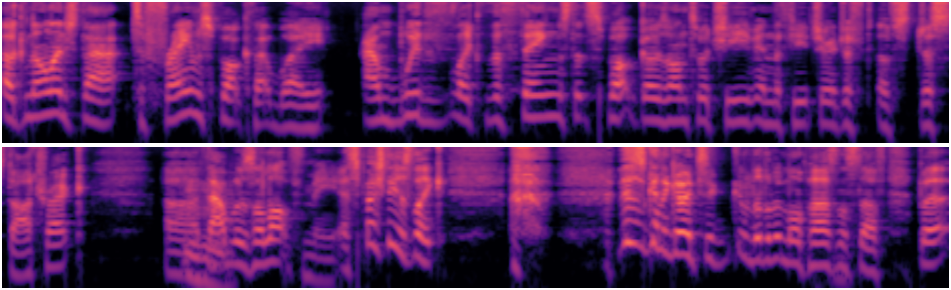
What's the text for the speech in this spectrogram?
acknowledge that, to frame Spock that way, and with like the things that Spock goes on to achieve in the future just of just Star Trek. Uh, That was a lot for me, especially as like this is going to go into a little bit more personal stuff, but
